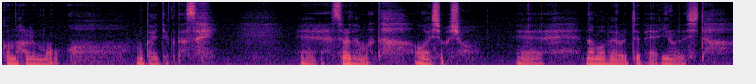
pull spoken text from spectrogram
この春も迎えてください、えそれではまたお会いしましょう、えー、生ベロルテでユノでした。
